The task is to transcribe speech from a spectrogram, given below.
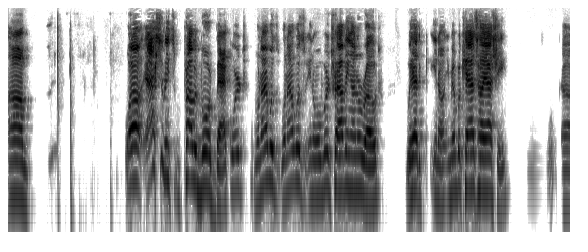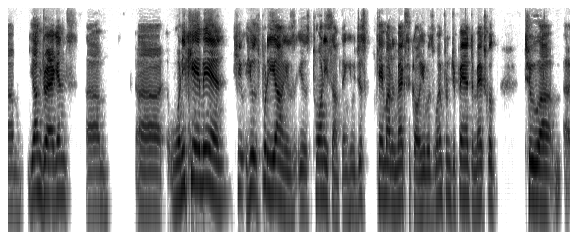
Um, well, actually, it's probably more backward. When I was, when I was, you know, when we were traveling on the road, we had, you know, you remember Kaz Hayashi, um, Young Dragons. Um, uh, when he came in, he, he was pretty young. He was, he was 20 something. He just came out of Mexico. He was went from Japan to Mexico to uh, uh,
